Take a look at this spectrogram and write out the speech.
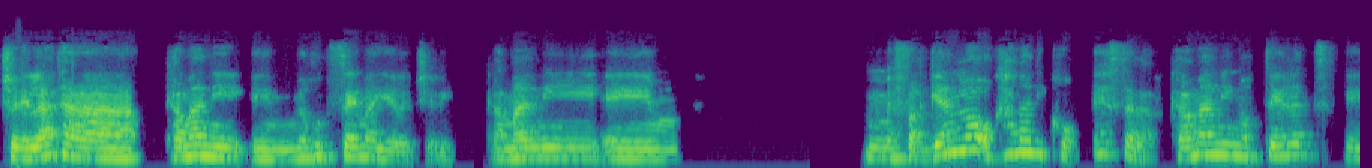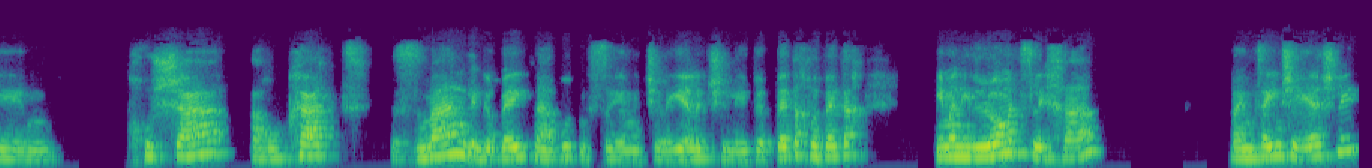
שאלת ה... כמה אני אה, מרוצה מהילד שלי, כמה אני אה, מפרגן לו או כמה אני כועס עליו, כמה אני נותרת אה, תחושה ארוכת זמן לגבי התנהגות מסוימת של הילד שלי, ובטח ובטח אם אני לא מצליחה באמצעים שיש לי,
